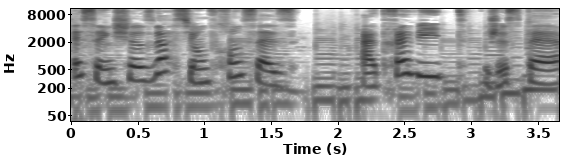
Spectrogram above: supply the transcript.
Essentials version française. À très vite, j'espère.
